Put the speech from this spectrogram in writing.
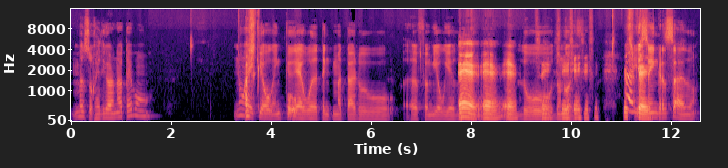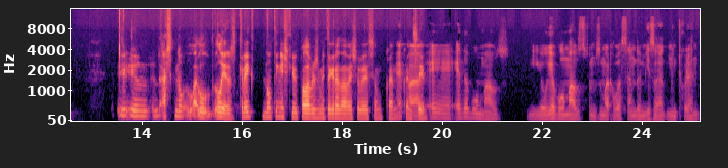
Mas, o Ready or Not é bom. Não é Acho que aquele em que o- ela tem que matar o, a família do, É, é, é. do, Sim, do sim, noivo. sim, sim, sim. Ah, esse é engraçado. Eu, eu acho que não. Aliás, creio que não tinha escrito palavras muito agradáveis sobre esse filme quando, É, quando pá, saiu. é, é da Blue Mouse. E eu e a Blumhouse temos uma relação de amizade muito grande.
